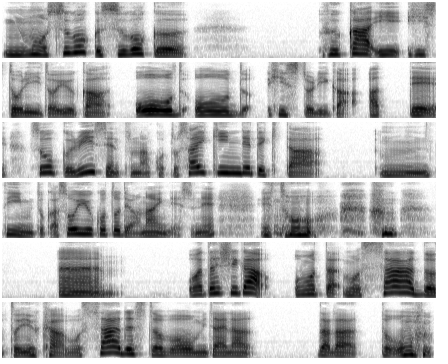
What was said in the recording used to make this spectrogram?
もうすごくすごく深いヒストリーというか、old, old history があっ、すごくリーセントなこと、最近出てきた、うん、ティームとかそういうことではないんですね。えっと、うん、私が思った、もうサードというか、もうサードストボーみたいな、だら、と思う、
